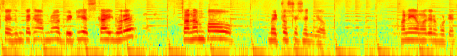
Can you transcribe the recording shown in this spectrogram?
স্টেশন থেকে আমরা বিটিএস স্কাই ধরে সানাম্পাও মেট্রো স্টেশন যাব। ওখানেই আমাদের হোটেল।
